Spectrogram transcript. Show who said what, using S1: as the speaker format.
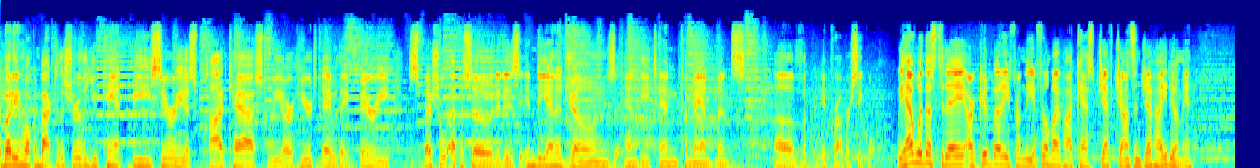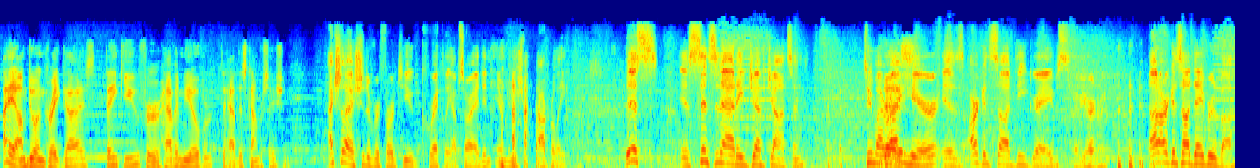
S1: everybody, and welcome back to the Surely You Can't Be Serious podcast. We are here today with a very special episode. It is Indiana Jones and the Ten Commandments of a proper sequel.
S2: We have with us today our good buddy from the Film by Podcast, Jeff Johnson. Jeff, how you doing, man?
S3: Hey, I'm doing great, guys. Thank you for having me over to have this conversation.
S2: Actually, I should have referred to you correctly. I'm sorry I didn't introduce you properly. This is Cincinnati Jeff Johnson. To my
S3: Yes.
S2: right here is Arkansas D Graves,
S1: Have you heard of me?
S2: not Arkansas Dave Rudabaugh.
